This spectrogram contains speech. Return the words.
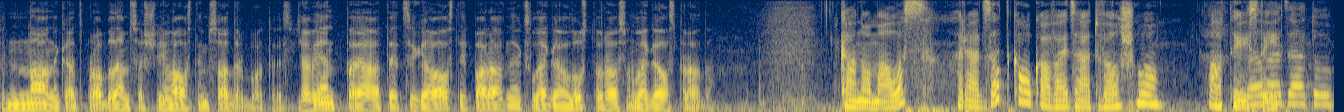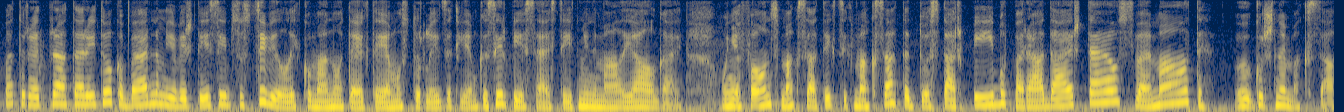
tur nav nekādas problēmas ar šīm valstīm sadarboties. Ja vien tajā attiecīgā valstī parādnieks legāli uzturās un legāli strādā. Kā no malas redzat, kaut kā vajadzētu vēl šo attīstīt. Vēl vajadzētu paturēt prātā arī to, ka bērnam jau ir tiesības uz civil likumā noteiktajiem uzturlīdzekļiem, kas ir piesaistīti minimālajai algai. Un, ja fonds maksā tik, cik maksā, tad to starpību parādā ir tēvs vai māte uh, kurš nemaksā.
